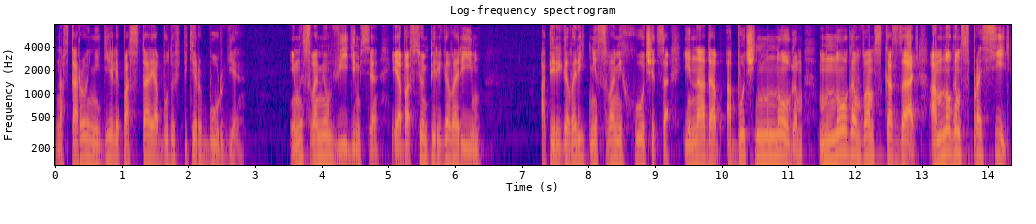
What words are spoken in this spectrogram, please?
«На второй неделе поста я буду в Петербурге, и мы с вами увидимся и обо всем переговорим, а переговорить мне с вами хочется, и надо об, об очень многом, многом вам сказать, о многом спросить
